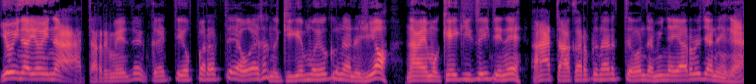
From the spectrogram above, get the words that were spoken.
酔いな酔いな。当たり前でこうやって酔っ払っておやさんの機嫌も良くなるしよ。長いも景気ついてね。あっと明るくなるってほんだみんなやるじゃねえ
